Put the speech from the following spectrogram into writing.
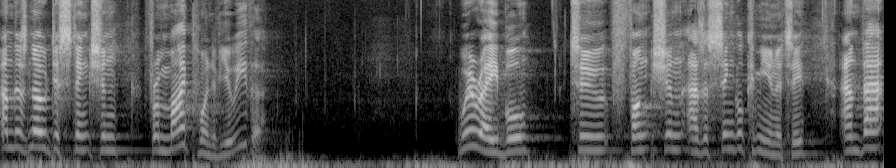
And there's no distinction from my point of view either. We're able to function as a single community, and that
